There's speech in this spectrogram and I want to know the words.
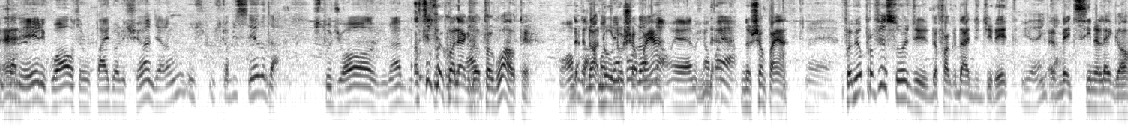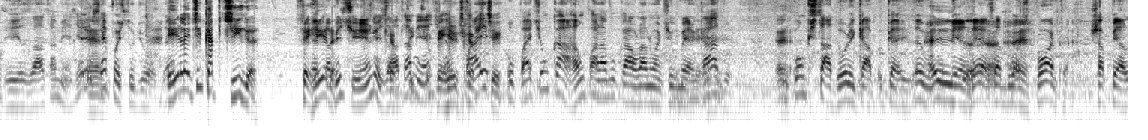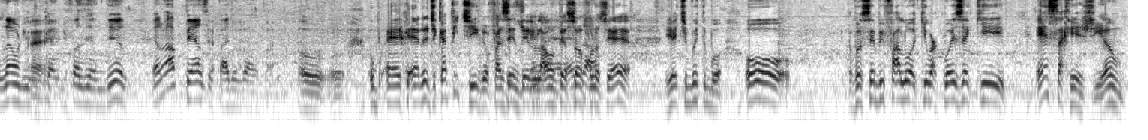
é. ele, Walter, o pai do Alexandre, era um dos, dos cabeceiros da estudiosos, né? Você foi colega do Dr. Walter? Como, no, no, no Champagnat? Não, é, no Champagnat. No Champagnat. É. Foi meu professor de, da Faculdade de Direito. É, então. Medicina legal. Exatamente. Ele é. sempre foi estudioso. Né? Ele é de Capitiga. Ferreira. É Capitinga, exatamente. Ferreira de o pai, Capitinga. O pai tinha um carrão, parava o carro lá no antigo mercado. É. Um conquistador em cap... Belé, sabe, duas é. portas, chapelão de, é. de fazendeiro. Era uma peça o pai do Walter. O, o, o, é, era de Capitinga, o fazendeiro lá, uma é, pessoa falou assim, é, gente muito boa. O, você me falou aqui uma coisa que essa região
